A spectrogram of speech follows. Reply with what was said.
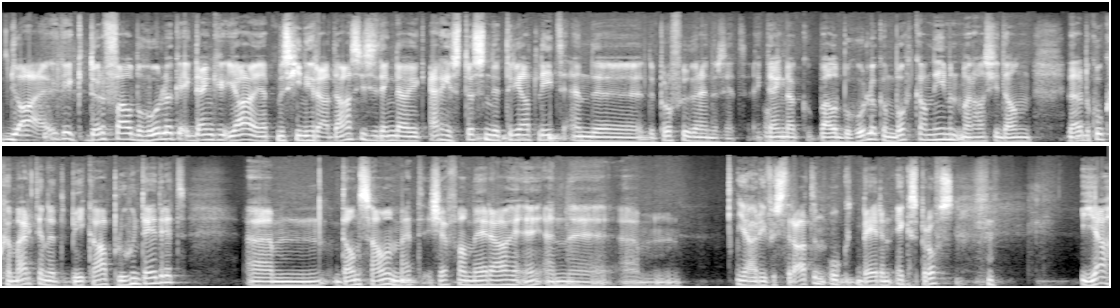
Ja, ik durf wel behoorlijk. Ik denk, ja, je hebt misschien gradaties. Ik denk dat ik ergens tussen de triatleet en de, de profwielrenner zit. Ik denk dat ik wel behoorlijk een bocht kan nemen, maar als je dan... Dat heb ik ook gemerkt in het BK ploegentijdrit. Um, dan samen met Jeff van Meijragen en... Uh, um, ja, River ook beide ex-profs. Ja,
